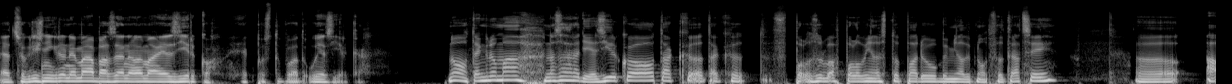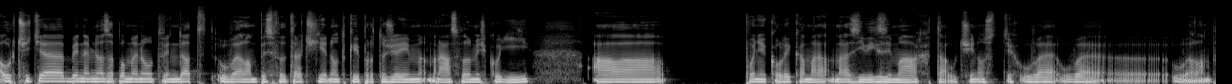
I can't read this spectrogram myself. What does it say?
Eh, co když nikdo nemá bazén, ale má jezírko? Jak postupovat u jezírka? No, ten, kdo má na zahradě jezírko, tak, tak v, zhruba v polovině listopadu by měl vypnout filtraci. A určitě by neměl zapomenout vyndat UV lampy z filtrační jednotky, protože jim mráz velmi škodí a po několika mrazivých zimách ta účinnost těch UV, UV, UV lamp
